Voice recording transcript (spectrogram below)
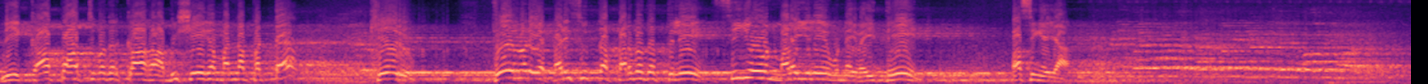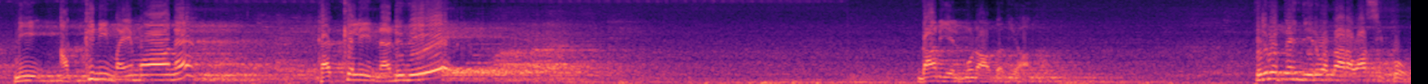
நீ காப்பாற்றுவதற்காக அபிஷேகம் பண்ணப்பட்ட கேரு. தேவனுடைய பரிசுத்த பர்வதத்திலே சியோன் மலையிலே உன்னை வைத்தேன். வாசிங்க ஐயா. நீ அக்னி மயமான கற்களின் நடுவே தானியல் மூணாவது அதிகாரம் இருபத்தைந்து இருபத்தாறு வாசிப்போம்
